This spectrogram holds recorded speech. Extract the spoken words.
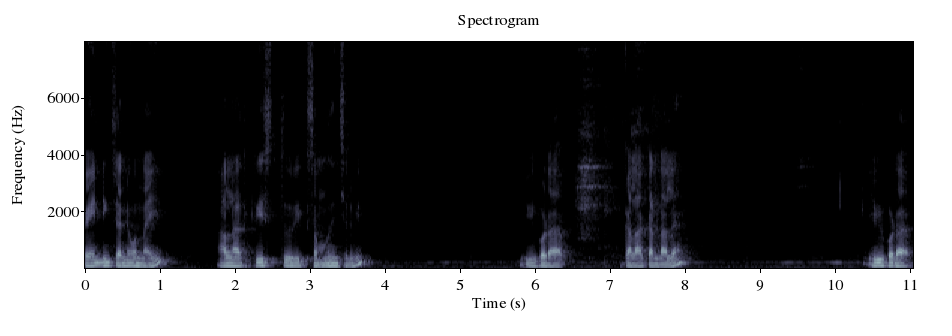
పెయింటింగ్స్ అన్నీ ఉన్నాయి. అలనాటి క్రీస్తుకి సంబంధించినవి. ఇవి కూడా కళాఖండాలే. ఇవి కూడా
